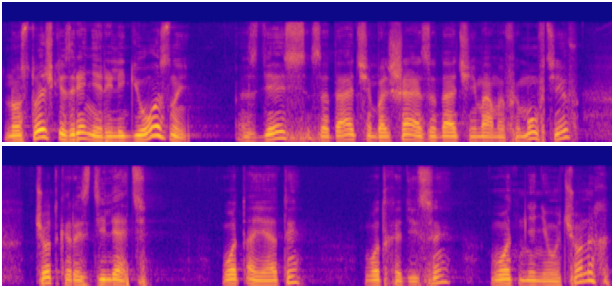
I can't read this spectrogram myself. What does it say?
Но с точки зрения религиозной, здесь задача, большая задача имамов и муфтиев четко разделять. Вот аяты, вот хадисы, вот мнение ученых,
